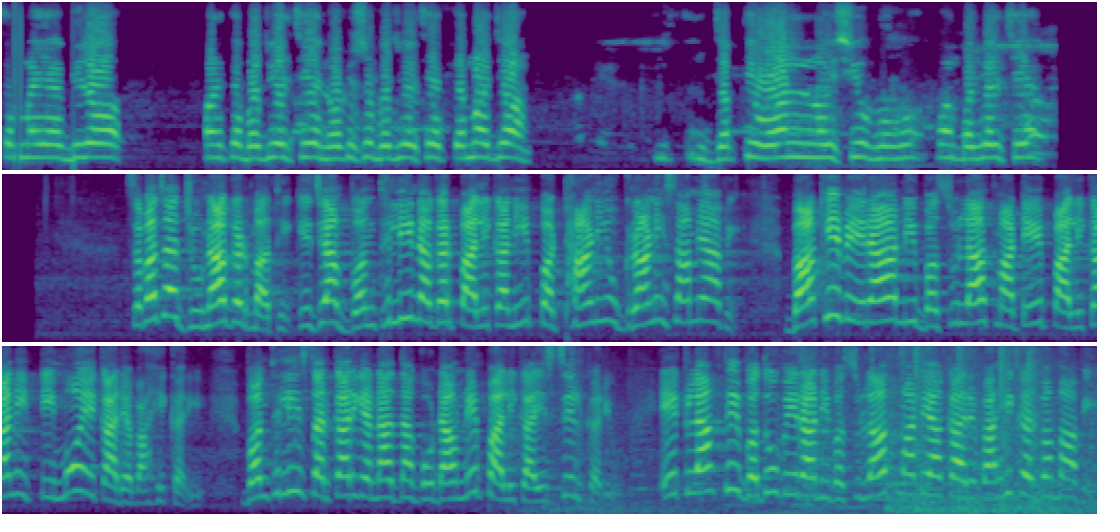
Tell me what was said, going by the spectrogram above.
સમયે બિલો પણ તે ભજવેલ છે, નોટિસો ભજવેલ છે, તેમજ જપ્તી વોરંટનો ઇસ્યુ પણ ભજવેલ છે. સમાચાર જૂનાગઢમાંથી કે જ્યાં વંથલી નગરપાલિકાની પઠાણી ઉઘરાણી સામે આવી. બાકી વેરાની વસૂલાત માટે પાલિકાની ટીમોએ કાર્યવાહી કરી. વંથલી સરકારી અનાજના ગોડાઉનને પાલિકાએ સીલ કર્યું. એક લાખથી વધુ વેરાની વસૂલાત માટે આ કાર્યવાહી કરવામાં આવી.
